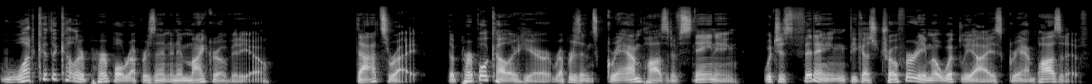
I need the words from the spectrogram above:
what could the color purple represent in a micro video? That's right, the purple color here represents gram positive staining, which is fitting because Tropheryma whipplei is gram positive.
